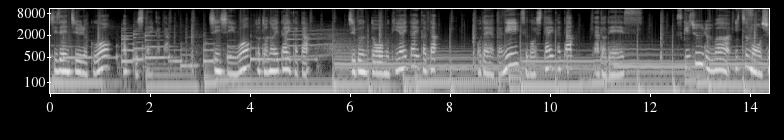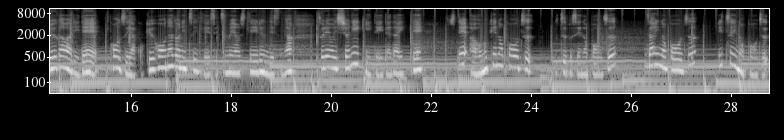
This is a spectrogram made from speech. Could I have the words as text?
自然注力をアップしたい方心身を整えたい方自分と向き合いたい方穏やかに過ごしたい方などです。スケジュールはいつも週替わりでポーズや呼吸法などについて説明をしているんですがそれを一緒に聞いていただいてそして仰向けのポーズうつ伏せのポーズ座のポーズ立位のポーズ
